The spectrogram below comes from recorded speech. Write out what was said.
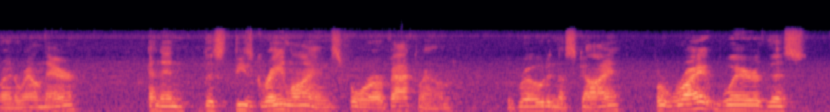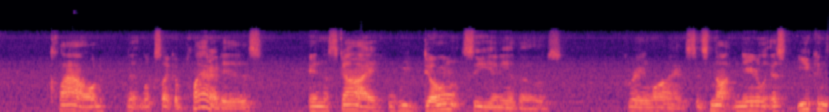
right around there. And then this, these gray lines for our background, the road and the sky. But right where this cloud that looks like a planet is in the sky, we don't see any of those gray lines. It's not nearly, as you can,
